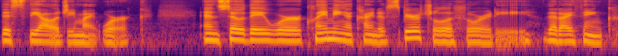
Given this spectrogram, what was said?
this theology might work. And so they were claiming a kind of spiritual authority that I think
